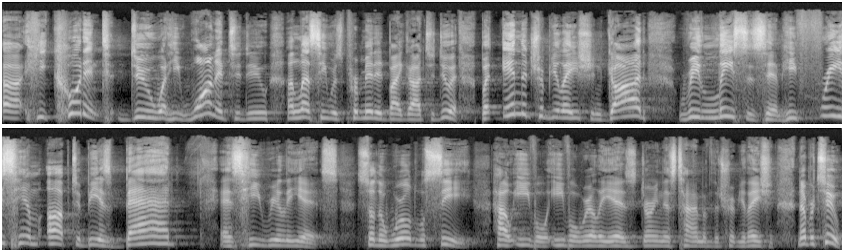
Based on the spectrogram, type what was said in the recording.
uh, he couldn't do what he wanted to do unless he was permitted by God to do it. But in the tribulation, God releases him, he frees him up to be as bad as he really is. So the world will see how evil evil really is during this time of the tribulation. Number two,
